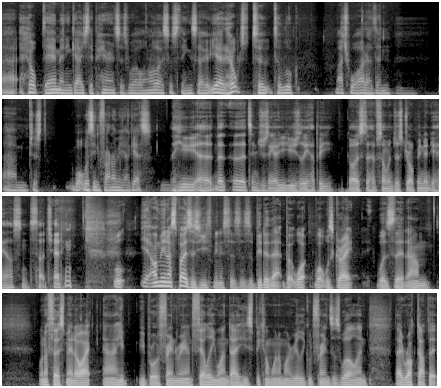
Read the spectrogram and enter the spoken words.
uh, help them and engage their parents as well and all those sorts of things. So yeah, it helped to, to look much wider than um, just what was in front of me, I guess. Are you, uh, that, that's interesting. Are you usually happy, guys, to have someone just drop in at your house and start chatting? Well, yeah, I mean, I suppose as youth ministers, there's a bit of that. But what, what was great was that um, when I first met Ike, uh, he, he brought a friend around Felly one day who's become one of my really good friends as well. And they rocked up at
